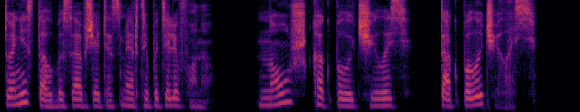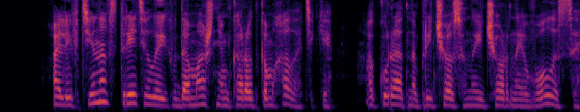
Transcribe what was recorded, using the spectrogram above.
то не стал бы сообщать о смерти по телефону. Но уж как получилось, так получилось. Алевтина встретила их в домашнем коротком халатике. Аккуратно причесанные черные волосы,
